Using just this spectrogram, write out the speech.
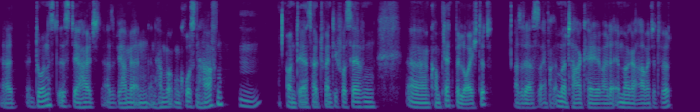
äh, Dunst ist, der halt, also wir haben ja in, in Hamburg einen großen Hafen Mhm. und der ist halt 24-7 äh, komplett beleuchtet. Also da ist es einfach immer taghell, weil da immer gearbeitet wird.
